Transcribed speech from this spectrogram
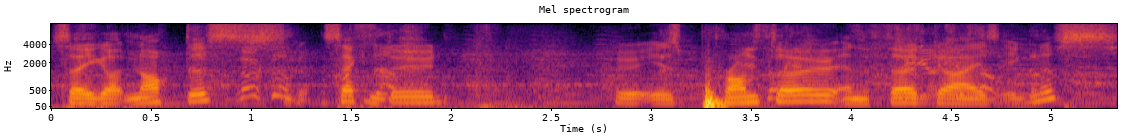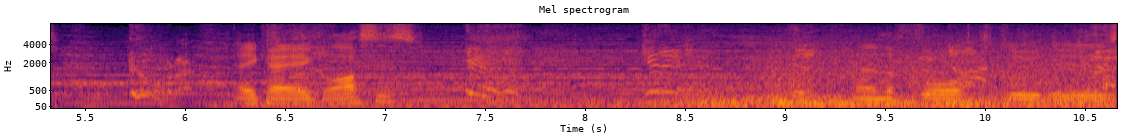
So you got Noctis, second dude, who is Prompto, and the third guy is Ignis, aka Glasses. And the fourth dude is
